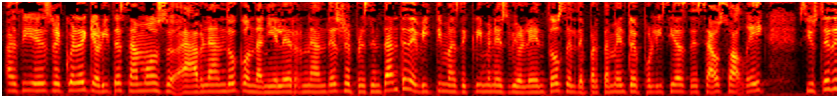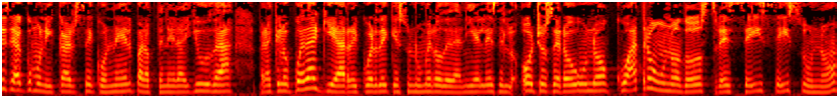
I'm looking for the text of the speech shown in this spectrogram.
Así es, recuerde que ahorita estamos hablando con Daniel Hernández, representante de víctimas de crímenes violentos del Departamento de Policías de South Salt Lake. Si usted desea comunicarse con él para obtener ayuda, para que lo pueda guiar, recuerde que su número de Daniel es el 801-412-3661,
